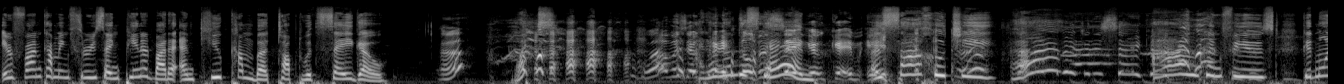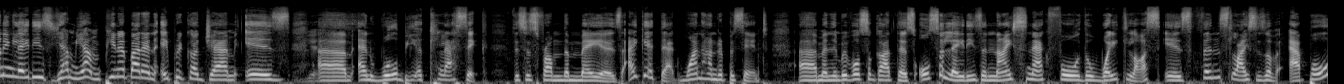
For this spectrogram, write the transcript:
Irfan coming through saying peanut butter and cucumber topped with sago. What? I was I okay don't understand. Sego came A in. saguchi. Huh? I'm confused. Good morning, ladies. Yum yum. Peanut butter and apricot jam is um, and will be a classic. This is from the Mayors. I get that 100%. Um, and then we've also got this. Also, ladies, a nice snack for the weight loss is thin slices of apple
